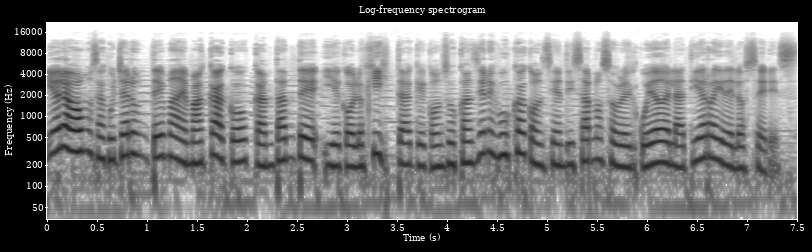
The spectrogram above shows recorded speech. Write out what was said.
Y ahora vamos a escuchar un tema de Macaco, cantante y ecologista, que con sus canciones busca concientizarnos sobre el cuidado de la tierra y de los seres,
